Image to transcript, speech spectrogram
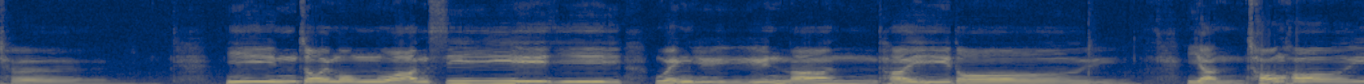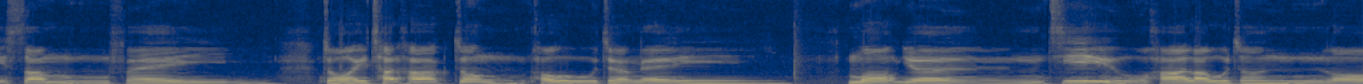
长。现在梦幻诗意，永远难替代。人敞开心扉，在漆黑中抱着你，莫让朝霞流进来。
